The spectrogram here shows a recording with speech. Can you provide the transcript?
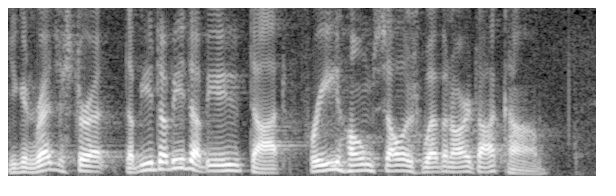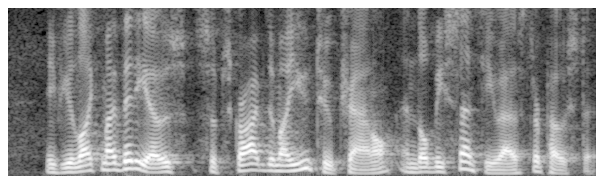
You can register at www.freehomesellerswebinar.com. If you like my videos, subscribe to my YouTube channel and they'll be sent to you as they're posted.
